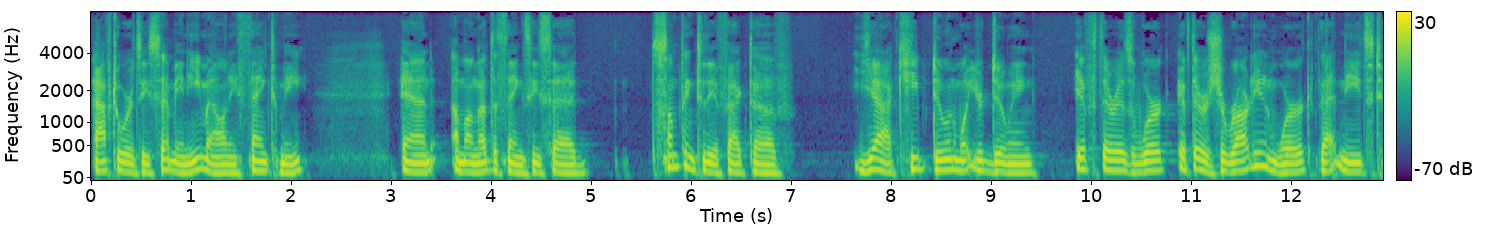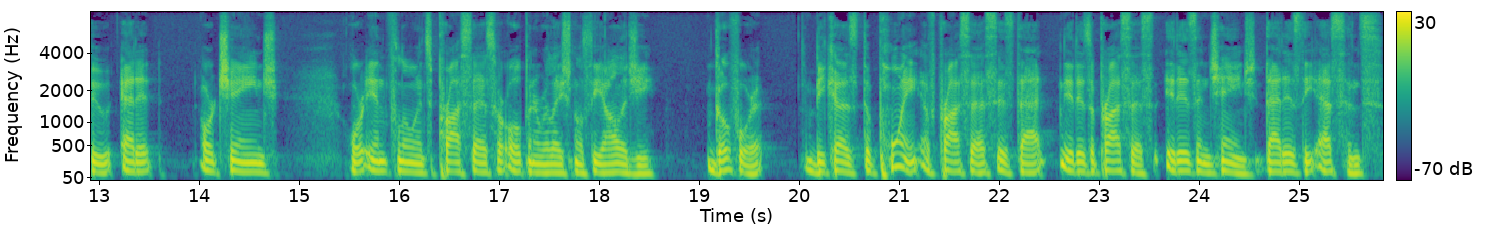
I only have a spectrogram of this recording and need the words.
Afterwards, he sent me an email and he thanked me. And among other things, he said something to the effect of, Yeah, keep doing what you're doing. If there is work, if there is Girardian work that needs to edit or change or influence process or open a relational theology, go for it because the point of process is that it is a process, it is in change. That is the essence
